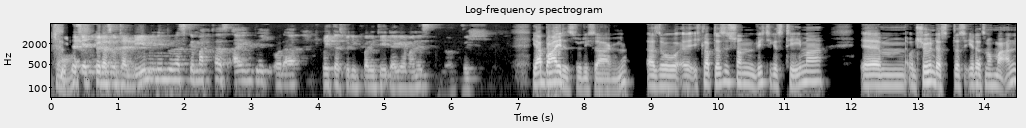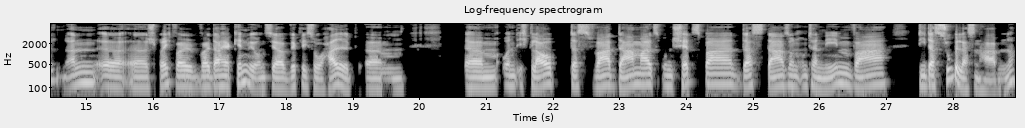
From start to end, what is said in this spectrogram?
Spricht das jetzt für das Unternehmen, in dem du das gemacht hast eigentlich, oder spricht das für die Qualität der Germanisten und sich? Ja, beides würde ich sagen. Ne? Also äh, ich glaube, das ist schon ein wichtiges Thema. Ähm, und schön, dass, dass ihr das nochmal ansprecht, an, äh, äh, weil, weil daher kennen wir uns ja wirklich so halb. Ähm, ähm, und ich glaube, das war damals unschätzbar, dass da so ein Unternehmen war, die das zugelassen haben. Ne?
